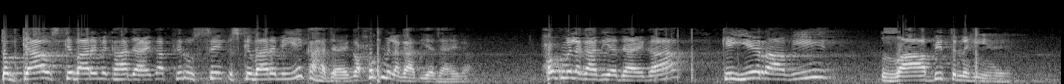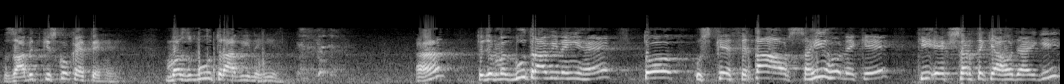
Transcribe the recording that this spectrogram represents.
تو کیا اس کے بارے میں کہا جائے گا؟ پھر اس سے اس کے بارے میں یہ کہا جائے گا، حکم لگا دیا جائے گا۔ حکم لگا دیا جائے گا کہ یہ راوی ضابط نہیں ہے۔ ضابط کس کو کہتے ہیں؟ مضبوط راوی نہیں ہے۔ ہاں؟ تو جب مضبوط راوی نہیں ہے تو اس کے فقہ اور صحیح ہونے کے کی ایک شرط کیا ہو جائے گی؟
